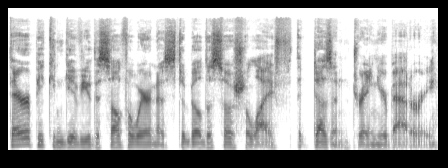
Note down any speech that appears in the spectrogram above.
Therapy can give you the self awareness to build a social life that doesn't drain your battery.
